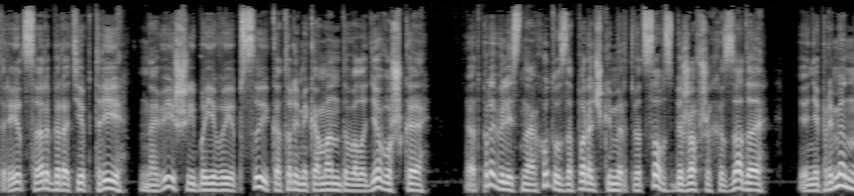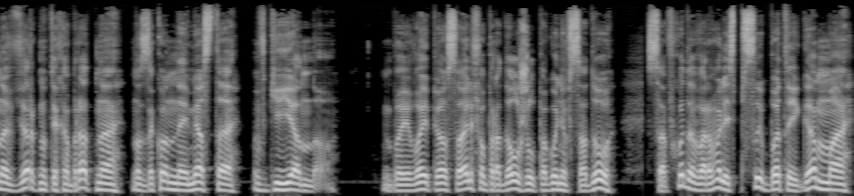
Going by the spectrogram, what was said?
Три Цербера тип 3, новейшие боевые псы, которыми командовала девушка, отправились на охоту за парочкой мертвецов, сбежавших из ада, и непременно ввергнутых обратно на законное место в Гиенну. Боевой пес Альфа продолжил погоню в саду, со входа ворвались псы Бета и Гамма,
